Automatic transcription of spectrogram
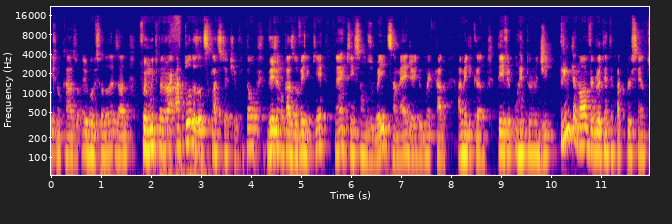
que no caso é o Ibovespa dolarizado, foi muito menor a todas as outras classes de ativo. Então, veja no caso do VNQ, né, que são os rates, a média aí do mercado americano, teve um retorno de 39,84%.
